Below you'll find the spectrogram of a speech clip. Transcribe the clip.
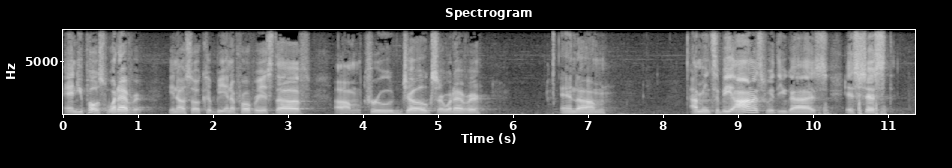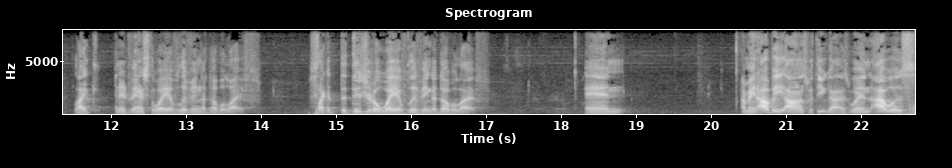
and you post whatever, you know, so it could be inappropriate stuff, um, crude jokes, or whatever. And, um, I mean, to be honest with you guys, it's just like an advanced way of living a double life. It's like a, the digital way of living a double life. And I mean, I'll be honest with you guys. When I was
